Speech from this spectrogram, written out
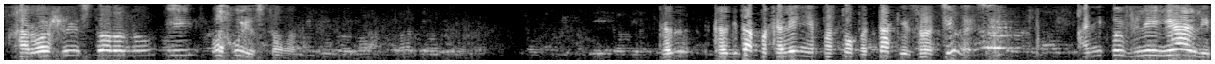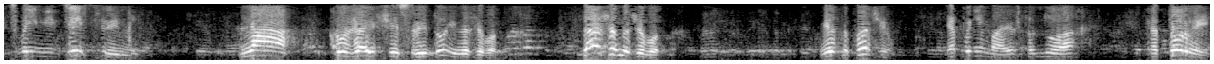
В хорошую сторону и в плохую сторону. Когда поколение потопа так извратилось, они повлияли своими действиями на окружающую среду и на животных. Даже на животных. Между прочим, я понимаю, что Ноах, который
